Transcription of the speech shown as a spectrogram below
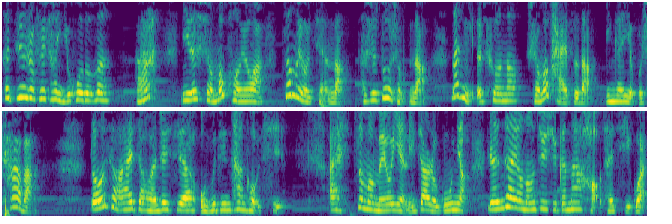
他接着非常疑惑的问。啊，你的什么朋友啊？这么有钱的，他是做什么的？那你的车呢？什么牌子的？应该也不差吧？等小爱讲完这些，我不禁叹口气，哎，这么没有眼力见儿的姑娘，人家又能继续跟他好才奇怪。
